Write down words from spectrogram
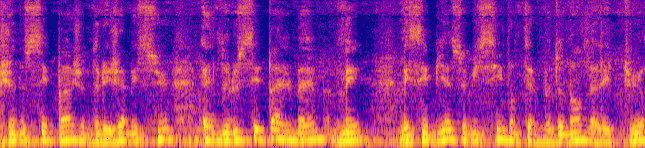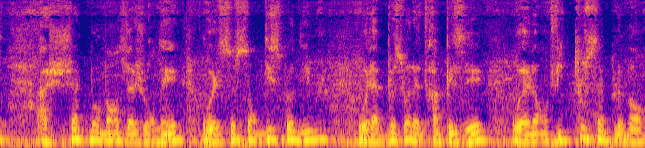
Je ne sais pas, je ne l'ai jamais su, elle ne le sait pas elle-même, mais, mais c'est bien celui-ci dont elle me demande la lecture à chaque moment de la journée où elle se sent disponible, où elle a besoin d'être apaisée, où elle a envie tout simplement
